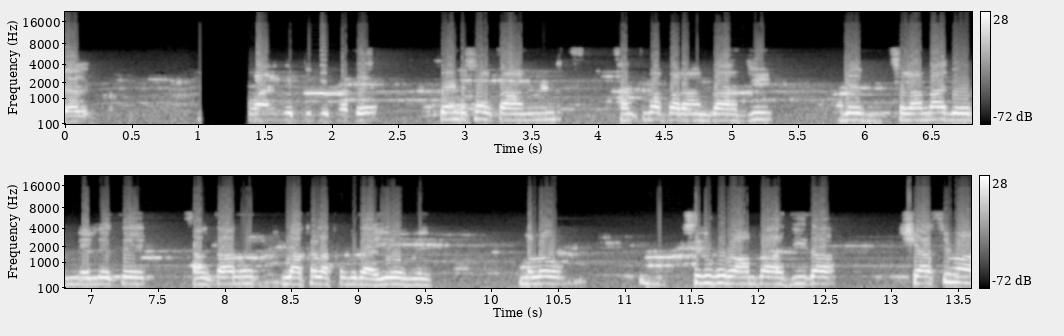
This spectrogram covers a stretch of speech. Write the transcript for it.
ਵਾਹਿਗੁਰੂ ਜੀ ਫਤਿਹ। ਵਾਹਿਗੁਰੂ ਜੀ ਕੀ ਫਤਿਹ। ਪਿੰਡ ਸੁਲਤਾਨਵਿੰਡ ਸੰਤ ਬਾਬਾ ਰਾਮਦਾਸ ਜੀ ਦੇ ਸਾਲਾਨਾ ਜੋੜ ਮੇਲੇ ਤੇ ਸੰਗਤਾਂ ਨੂੰ ਲੱਖ ਲੱਖ ਵਧਾਈ ਹੋਵੇ। ਮਤਲਬ ਸ੍ਰੀ ਗੁਰੂ ਰਾਮਦਾਸ ਜੀ ਦਾ 86ਵਾਂ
